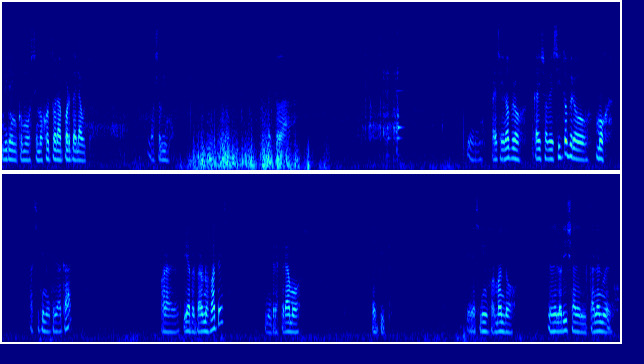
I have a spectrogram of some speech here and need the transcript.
Miren cómo se mojó toda la puerta del auto. La llovina. Está toda... Parece que no, pero cae suavecito, pero moja. Así que me quedé acá. Ahora voy a preparar unos mates mientras esperamos el pique. Y voy a seguir informando desde la orilla del canal 9.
